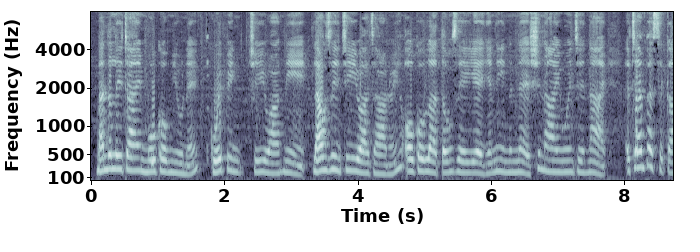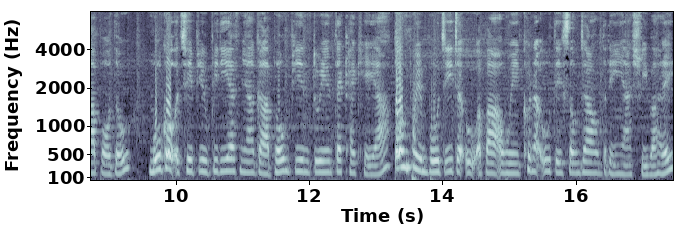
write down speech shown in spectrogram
။မန္တလေးတိုင်းမိုးကုတ်မြို့နယ်ဂွေးပင်ကြီးရွာနှင့်လောင်စင်ကြီးရွာကြားတွင်ဩဂုတ်လ30ရက်ယနေ့နနက်8နာရီဝန်းကျင်၌အကြမ်းဖက်စစ်ကားပေါ်သို့မိုးကုတ်အခြေပြု PDF များကဘုံပြင်းတွင်တက်ခိုက်ခဲ့ရာသုံးပွင့်ဘိုးကြီးတအုပ်အပါအဝင်ခုနှစ်ဦးသေဆုံးကြောင်းသတင်းရရှိပါသည်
